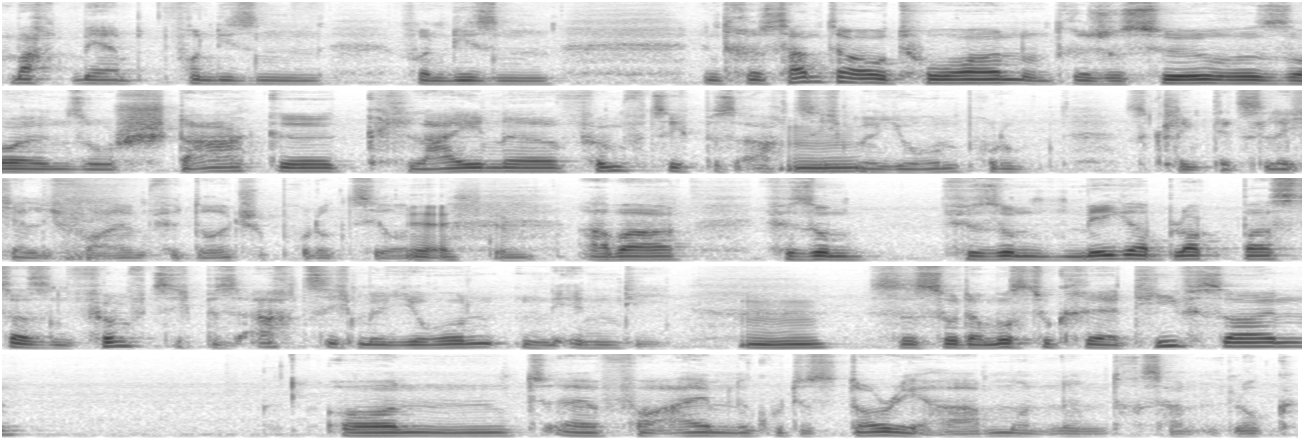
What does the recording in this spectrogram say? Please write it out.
Macht mehr von diesen, von diesen Interessante Autoren und Regisseure sollen so starke, kleine, 50 bis 80 mhm. Millionen Produkte. Das klingt jetzt lächerlich, vor allem für deutsche Produktionen. Ja, stimmt. Aber für so ein für so einen Mega-Blockbuster sind 50 bis 80 Millionen ein Indie. Mhm. Es ist so, da musst du kreativ sein und äh, vor allem eine gute Story haben und einen interessanten Look.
